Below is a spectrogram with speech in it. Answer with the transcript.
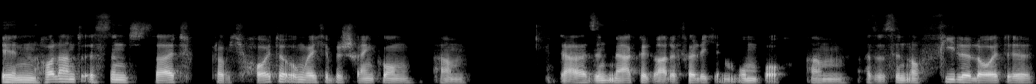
In Holland ist, sind seit, glaube ich, heute irgendwelche Beschränkungen. Ähm, da sind Märkte gerade völlig im Umbruch. Ähm, also es sind noch viele Leute,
